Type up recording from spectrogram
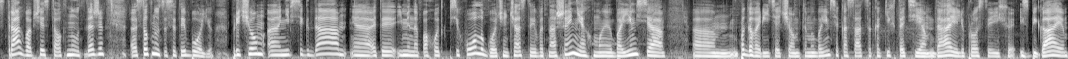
страх вообще столкнуться, даже э, столкнуться с этой болью. Причем не всегда это именно поход к психологу. Очень часто и в отношениях мы боимся эм, поговорить о чем-то, мы боимся касаться каких-то тем, да, или просто их избегаем,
